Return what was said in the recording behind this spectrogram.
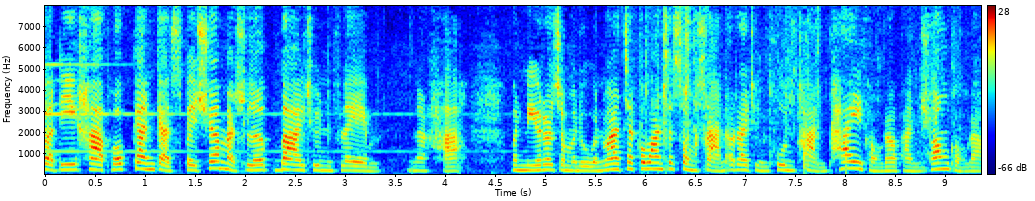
สวัสดีค่ะ พบกันกับ Special Match Love by Twin Flame นะคะ วันนี้เราจะมาดูกันว่าจักรวาลจะส่งสารอะไรถึงคุณผ่านไพ่ของเราผ่านช่องของเรา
